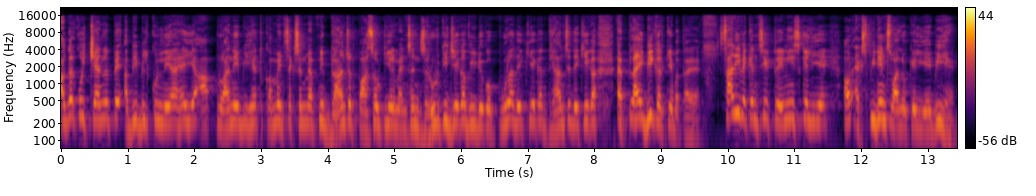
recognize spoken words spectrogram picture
अगर कोई चैनल पे अभी बिल्कुल नया है या आप पुराने भी हैं तो कमेंट सेक्शन में अपनी ब्रांच और पास आउट ईयर मेंशन ज़रूर कीजिएगा। वीडियो को पूरा देखिएगा, ध्यान से देखिएगा अप्लाई भी करके बताया है। सारी वैकेंसी ट्रेनिंग्स के लिए और एक्सपीरियंस वालों के लिए भी है।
